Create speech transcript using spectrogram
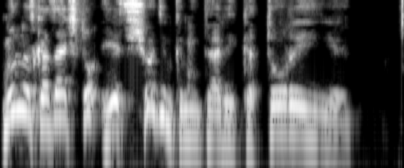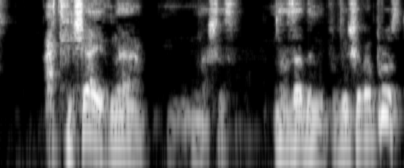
Нужно сказать, что есть еще один комментарий, который отвечает на наш заданный выше вопрос,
